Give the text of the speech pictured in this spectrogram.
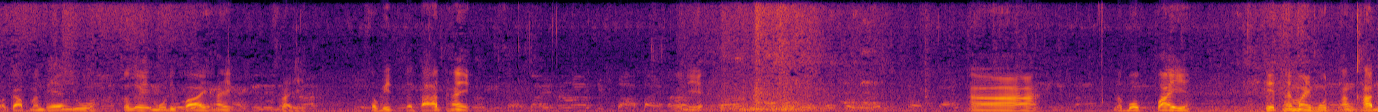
ประกับมันแพงอยู่ ก็เลยโมดิฟายให้ใส่สวิตสตาร์ทให้ตัวนี้อ่าระบบไฟเซตให้ใหม่หมดทั้งคัน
